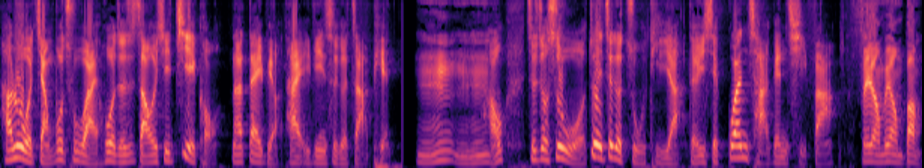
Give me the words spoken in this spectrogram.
他如果讲不出来，或者是找一些借口，那代表他一定是个诈骗。嗯嗯，好，这就是我对这个主题呀、啊、的一些观察跟启发，非常非常棒。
